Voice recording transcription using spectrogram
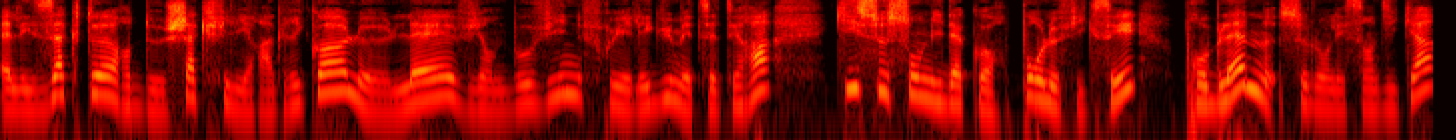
les acteurs de chaque filière agricole, lait, viande bovine, fruits et légumes, etc., qui se sont mis d'accord pour le fixer Problème, selon les syndicats,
